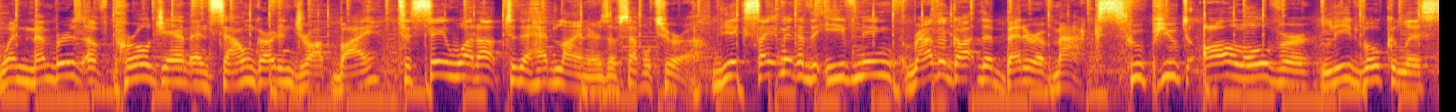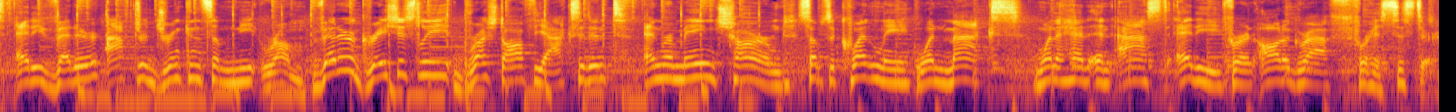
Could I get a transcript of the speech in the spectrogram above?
when members of Pearl Jam and Soundgarden dropped by to say what up to the headliners of Sepultura. The excitement of the evening rather got the better of Max, who puked all over lead vocalist Eddie Vedder after drinking some neat rum. Vedder graciously brushed off the accident and remained charmed subsequently when Max went ahead and asked Eddie for an autograph for his sister.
